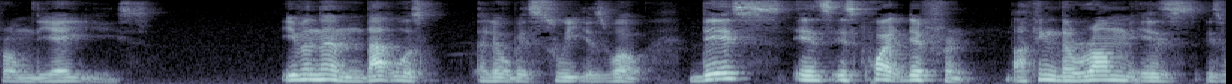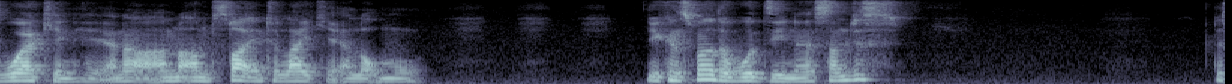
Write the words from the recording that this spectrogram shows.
from the 80s. Even then, that was a little bit sweet as well. This is, is quite different. I think the rum is, is working here, and I, I'm, I'm starting to like it a lot more. You can smell the woodsiness. I'm just the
